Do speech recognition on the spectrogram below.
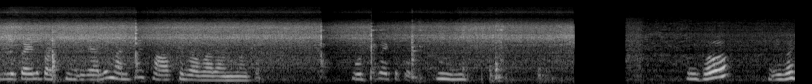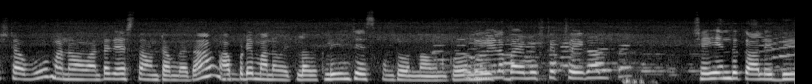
ఉల్లిపాయలు పచ్చిమిరకాయలు మనకి సాఫ్ట్గా అవ్వాలన్నమాట. ఉట్టి పెట్టుకో. ఇగో ఇగో స్టవ్ మనం వంట చేస్తూ ఉంటాం కదా అప్పుడే మనం ఇట్లా క్లీన్ చేసుకుంటూ ఉన్నాం అనుకో. బై మిస్టేక్ చేయగలిగితే? చెయ్యేందుకు కాలిద్ది?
